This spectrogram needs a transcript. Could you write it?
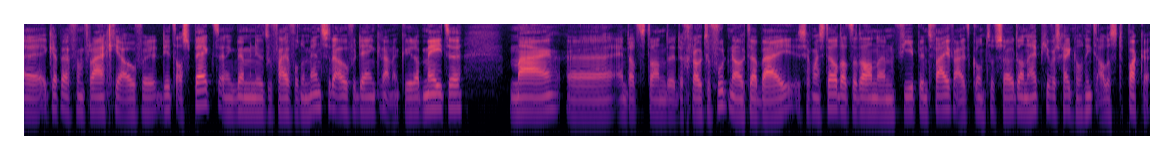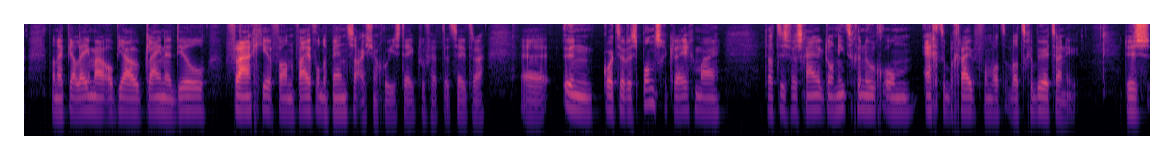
uh, ik heb even een vraagje over dit aspect en ik ben benieuwd hoe 500 mensen daarover denken. Nou, dan kun je dat meten. Maar, uh, en dat is dan de, de grote voetnoot daarbij, zeg maar, stel dat er dan een 4.5 uitkomt of zo, dan heb je waarschijnlijk nog niet alles te pakken. Dan heb je alleen maar op jouw kleine deelvraagje van 500 mensen, als je een goede steekproef hebt, et cetera, uh, een korte respons gekregen. Maar dat is waarschijnlijk nog niet genoeg om echt te begrijpen van wat, wat gebeurt daar nu. Dus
